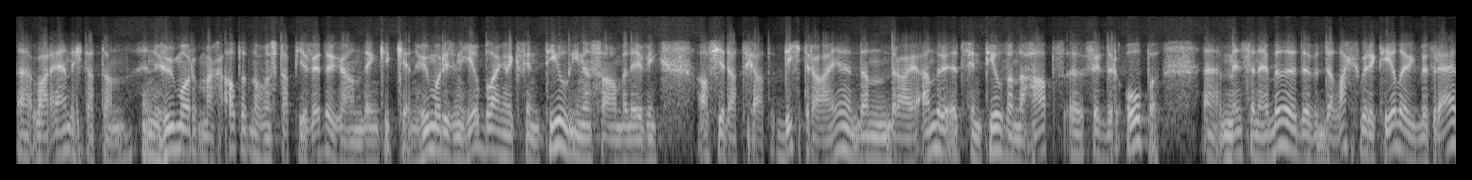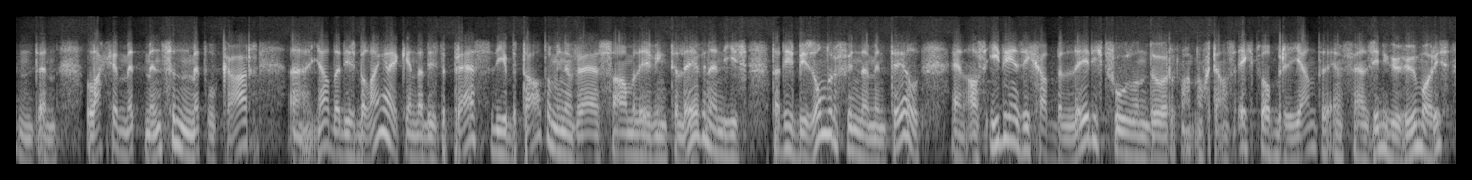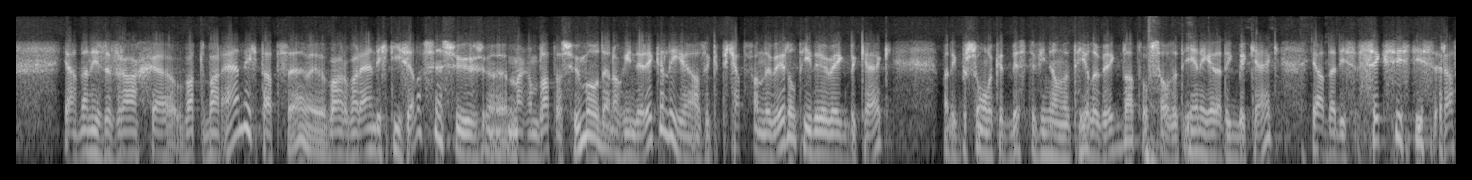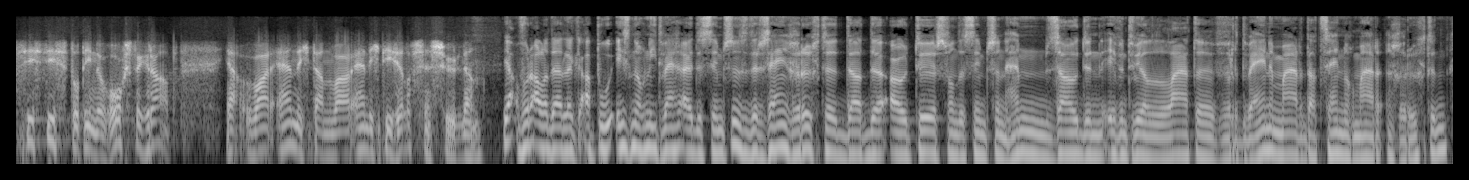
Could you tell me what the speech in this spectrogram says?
eh, waar eindigt dat dan? En humor mag altijd nog een stapje verder gaan, denk ik. En humor is een heel belangrijk ventiel in een samenleving. Als je dat gaat dichtdraaien, dan draaien anderen het ventiel van de haat eh, verder open. Eh, mensen hebben, de, de lach werkt heel erg bevrijdend. En lachen met mensen, met elkaar, ja, dat is belangrijk. En dat is de prijs die je betaalt om in een vrije samenleving te leven. En die is, dat is bijzonder fundamenteel. En als iedereen zich gaat beledigd voelen door wat nogthans echt wel briljante en fijnzinnige humor is, ja, dan is de vraag, eh, wat, waar eindigt dat? Hè? Waar, waar eindigt die zelfcensuur? Eh, mag een blad als Humo dan nog in de rekken liggen? Als ik het gat van de wereld iedere week bekijk, wat ik persoonlijk het beste vind aan het hele weekblad, of zelfs het enige dat ik bekijk, ja, dat is seksistisch, racistisch tot in de hoogste graad. Ja, waar eindigt dan? Waar eindigt die zelfcensuur dan? Ja, voor alle duidelijkheid, Apu is nog niet weg uit de Simpsons. Er zijn geruchten dat de auteurs van de Simpsons hem zouden eventueel laten verdwijnen, maar dat zijn nog maar geruchten.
